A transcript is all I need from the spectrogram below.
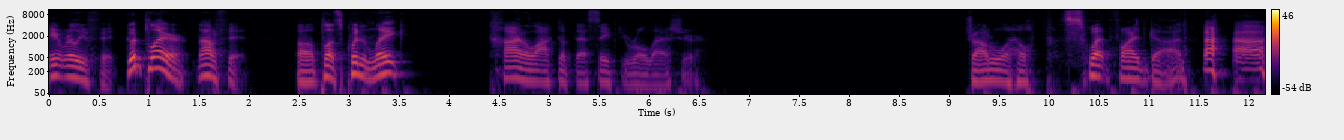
Ain't really a fit. Good player, not a fit. Uh, plus Quentin Lake kind of locked up that safety role last year. Stroud will help Sweat find God. I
